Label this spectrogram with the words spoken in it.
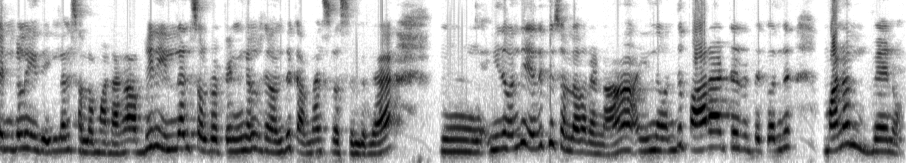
பெண்களும் இது இல்லைன்னு சொல்ல மாட்டாங்க. அப்படின்னு இல்லைன்னு சொல்ற பெண்களுக்கு வந்து கமெண்ட்ஸ்ல சொல்லுங்க. இது வந்து எதுக்கு சொல்ல வரேன்னா இந்த வந்து பாராட்டுறதுக்கு வந்து மனம் வேணும்.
